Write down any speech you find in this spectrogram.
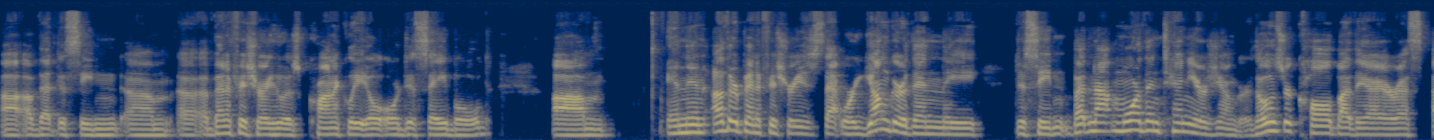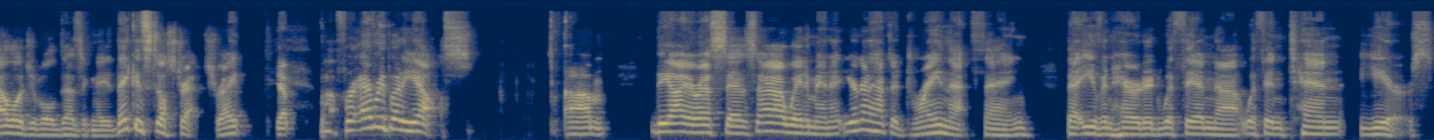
uh, of that decedent, um, a a beneficiary who is chronically ill or disabled, um, and then other beneficiaries that were younger than the decedent, but not more than 10 years younger. Those are called by the IRS eligible designated. They can still stretch, right? Yep. But for everybody else, um, the IRS says, ah, wait a minute, you're going to have to drain that thing that you've inherited within uh, within 10 years.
